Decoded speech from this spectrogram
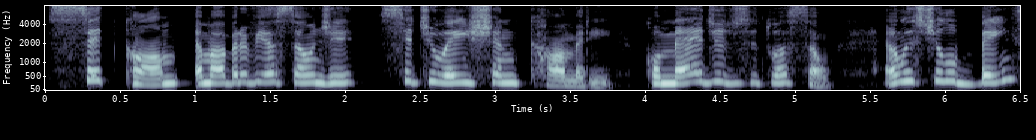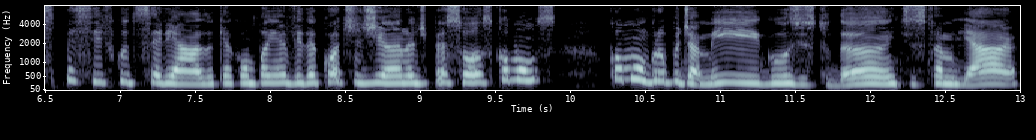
Sitcom é uma abreviação de Situation Comedy, comédia de situação. É um estilo bem específico de seriado que acompanha a vida cotidiana de pessoas comuns, como um grupo de amigos, estudantes, familiar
